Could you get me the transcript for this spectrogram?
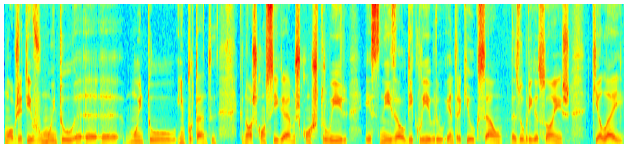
um objetivo muito, muito importante que nós consigamos construir esse nível de equilíbrio entre aquilo que são as obrigações que a lei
